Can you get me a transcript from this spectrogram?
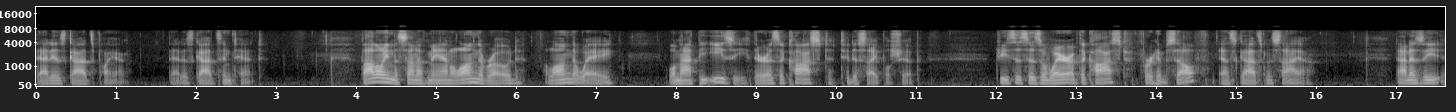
That is God's plan. That is God's intent. Following the Son of Man along the road, along the way, will not be easy. There is a cost to discipleship. Jesus is aware of the cost for himself as God's Messiah. Not as he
